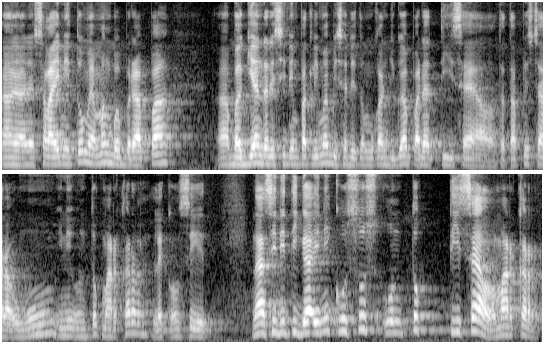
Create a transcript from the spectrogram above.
Eh, selain itu memang beberapa bagian dari CD45 bisa ditemukan juga pada T cell, tetapi secara umum ini untuk marker leukocyte. Nah, CD3 ini khusus untuk T cell marker.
